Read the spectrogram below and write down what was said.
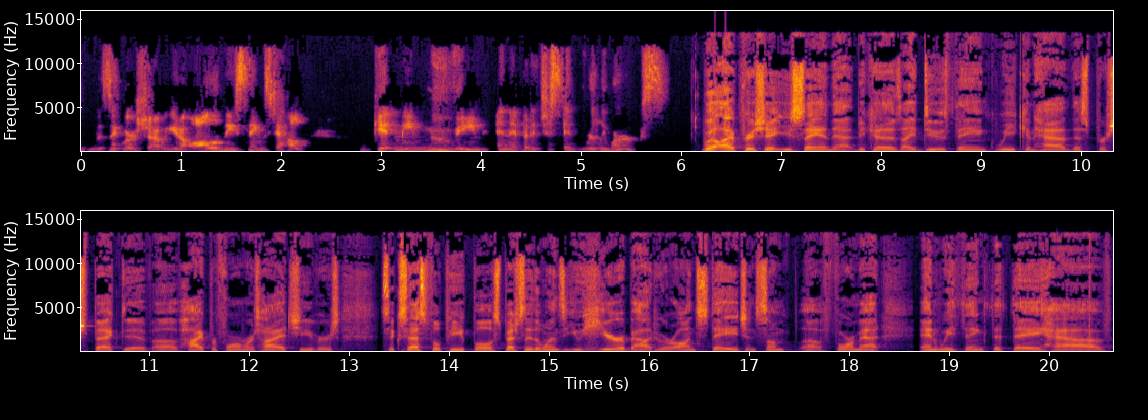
the Ziglar Show. You know, all of these things to help get me moving. And it, but it just it really works. Well, I appreciate you saying that because I do think we can have this perspective of high performers, high achievers, successful people, especially the ones that you hear about who are on stage in some uh, format. And we think that they have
